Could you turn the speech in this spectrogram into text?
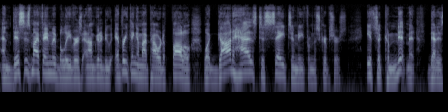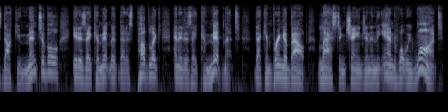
And this is my family of believers, and I'm going to do everything in my power to follow what God has to say to me from the scriptures. It's a commitment that is documentable, it is a commitment that is public, and it is a commitment that can bring about lasting change. And in the end, what we want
